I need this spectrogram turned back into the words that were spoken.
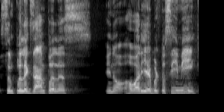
simple example is you know how are you able to see me?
